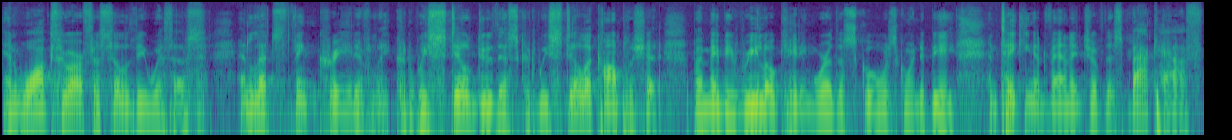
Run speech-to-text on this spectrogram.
and walk through our facility with us and let's think creatively. Could we still do this? Could we still accomplish it by maybe relocating where the school was going to be and taking advantage of this back half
